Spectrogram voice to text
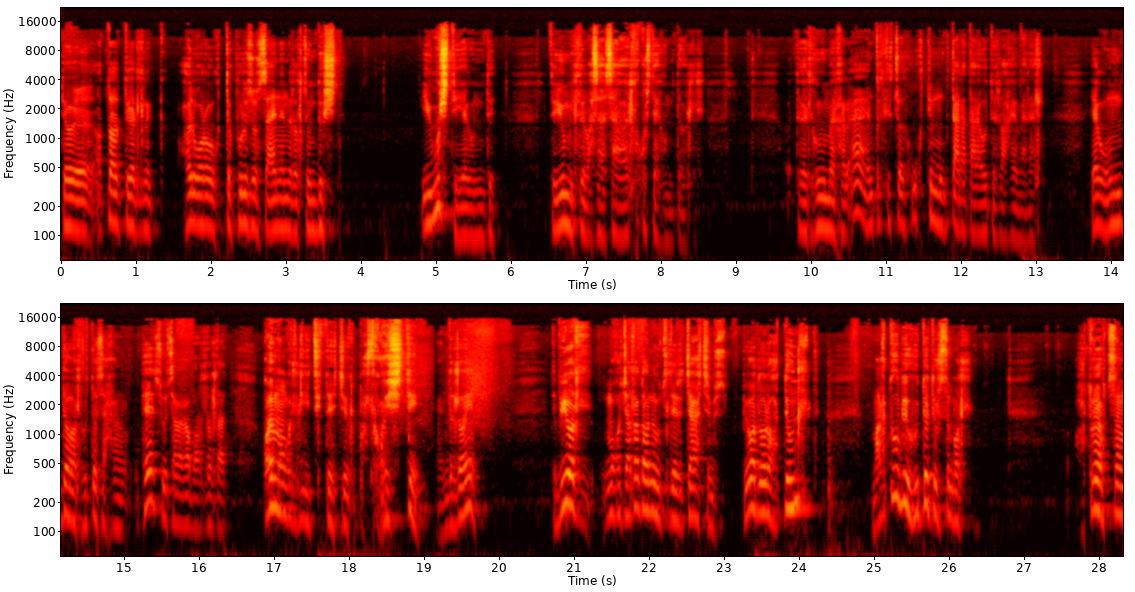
Тэгээ одоо тэгэл нэг 2 3 хүүхдтэй пүрүүс уусан айнаар бол зөндөө шүү дээ. Ивгүй шүү дээ яг үндэ. Тэгээ юм хэлэхээр бас сайн ойлгохгүй шүү дээ яг үндэ бол. Тэгэл хүн юм ярахаар аа амьдрал гэж бол хүүхдийн мөнгө дараа дараа өдөөс бах юм яриа л. Яг үндэ бол хөдөө сайхан тий сүү цагаагаа борлуулад гой Монголгийн эзэгтэй чи бас гоё шүү дээ. Амьдрал гоё юм. Тэг би бол муухай жалгад оны үзэл ярьж байгаа ч юм биш. Би бол өөрөө хотын үнэлт. Магадгүй би хөдөө төрсэн бол хот руу явцсан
